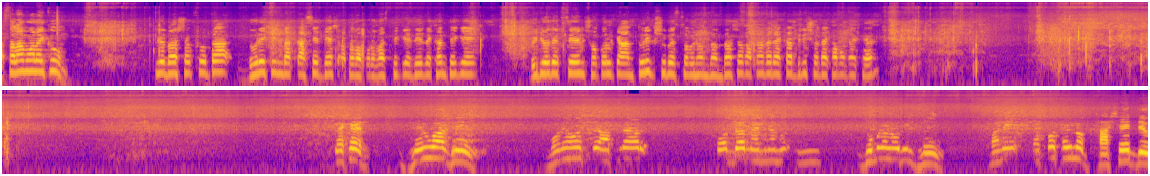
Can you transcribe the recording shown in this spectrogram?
আসসালামু আলাইকুম। প্রিয় দর্শক শ্রোতা, দূরে কিংবা কাছের দেশ অথবা প্রবাস থেকে যে যেখান থেকে ভিডিও দেখছেন, সকলকে আন্তরিক শুভেচ্ছা, অভিনন্দন। দর্শক, আপনাদের একটা দৃশ্য দেখাবো, দেখেন। দেখেন, ঢেউ আর ঢেউ। মনে হচ্ছে আপনার পদ্মা মেঘনা যমুনা নদীর ঢেউ। মানে এক কথা ঘাসের ঢেউ,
